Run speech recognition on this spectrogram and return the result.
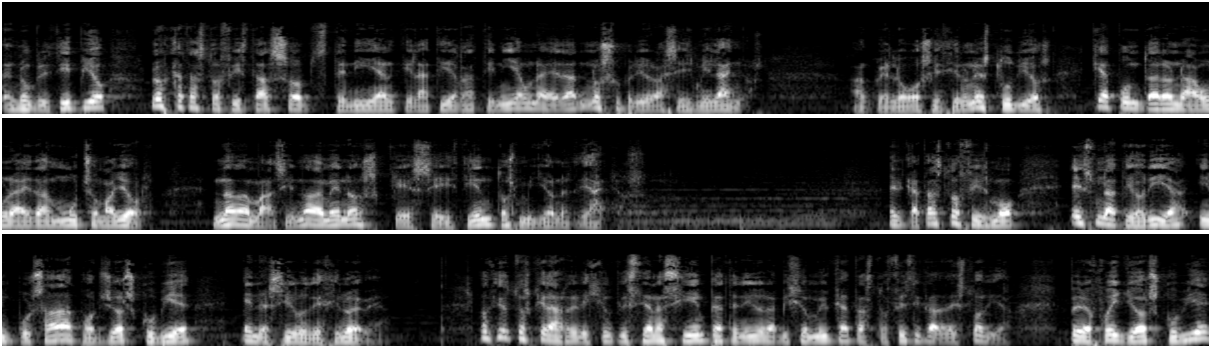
En un principio, los catastrofistas sostenían que la Tierra tenía una edad no superior a 6.000 años, aunque luego se hicieron estudios que apuntaron a una edad mucho mayor, nada más y nada menos que 600 millones de años. El catastrofismo es una teoría impulsada por Georges Cuvier en el siglo XIX. Lo cierto es que la religión cristiana siempre ha tenido una visión muy catastrofística de la historia, pero fue Georges Cuvier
